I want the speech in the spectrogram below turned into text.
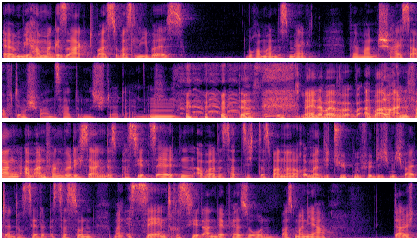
Ähm, wir haben mal gesagt, weißt du, was Liebe ist? Woran man das merkt? Wenn man Scheiße auf dem Schwanz hat und es stört einem nicht. Das ist Nein, Liebe. aber, aber am Anfang, am Anfang würde ich sagen, das passiert selten, aber das hat sich, das waren dann auch immer die Typen, für die ich mich weiter interessiert habe. Ist das so ein, man ist sehr interessiert an der Person, was man ja dadurch,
